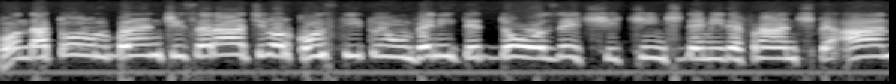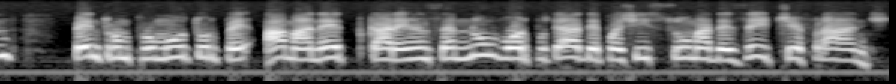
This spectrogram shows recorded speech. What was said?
fondatorul băncii săracilor constituie un venit de 25.000 de franci pe an, pentru împrumuturi pe amanet care însă nu vor putea depăși suma de 10 franci.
